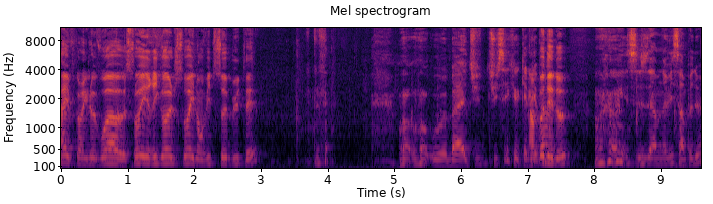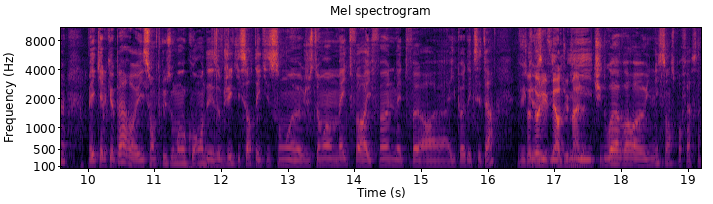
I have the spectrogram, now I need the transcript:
Ive, quand il le voit, soit il rigole, soit il a envie de se buter. Ou- ou- ou, bah, tu, tu sais que quelque Un part. peu des deux. À mon avis, c'est un peu deux. Mais quelque part, euh, ils sont plus ou moins au courant des objets qui sortent et qui sont euh, justement made for iPhone, made for euh, iPod, etc. Vu Ça que doit lui il- faire du mal. il- tu dois avoir une licence pour faire ça.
